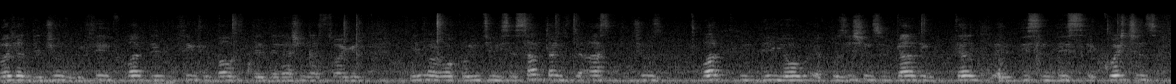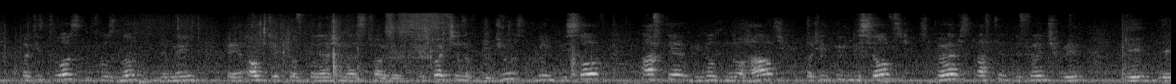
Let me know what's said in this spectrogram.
whether the Jews would think, what they think about the, the national struggle in Morocco, in Tunisia. Sometimes they ask the Jews, what will be your uh, positions regarding tell uh, this and this uh, questions, but it was it was not the main object of the national struggle. The question of the Jews will be solved after we don't know how, but it will be solved perhaps after the French will leave the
